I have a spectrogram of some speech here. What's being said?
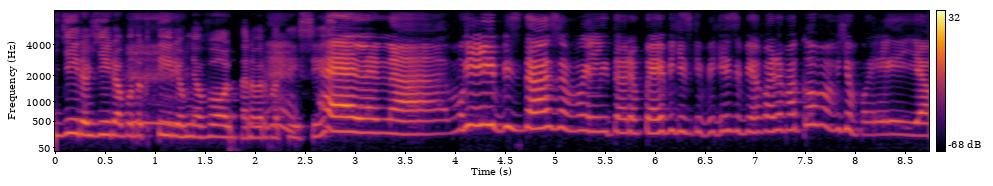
γύρω-γύρω από το κτίριο μια βόλτα να περπατήσεις. Έλενα, μου λείπεις τόσο πολύ τώρα που έφυγες και πήγες σε μια χώρα με ακόμα πιο πολύ ήλιο.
